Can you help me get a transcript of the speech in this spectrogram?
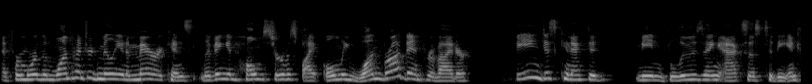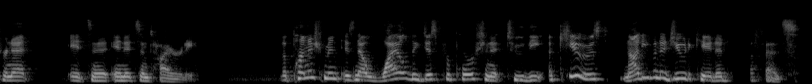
And for more than 100 million Americans living in homes serviced by only one broadband provider, being disconnected means losing access to the internet in its entirety. The punishment is now wildly disproportionate to the accused, not even adjudicated, offense.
